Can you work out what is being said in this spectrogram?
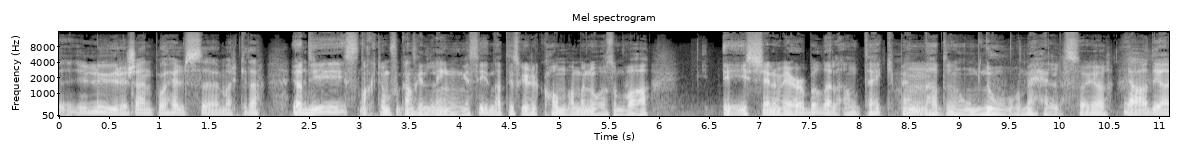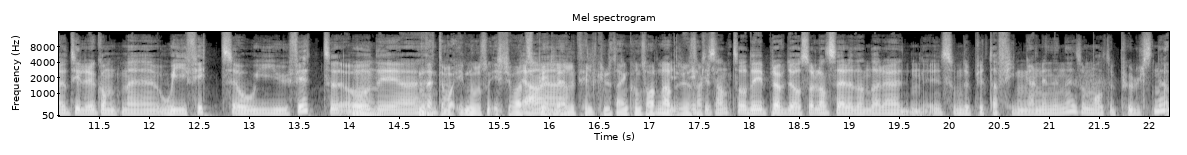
lurer seg inn på helsemarkedet. Ja, de snakket om for ganske lenge siden at de skulle komme med noe som var ikke en wearable eller antake, men Mm. det hadde noe, noe med helse å gjøre. Ja, de har jo tidligere kommet med WeFit og WeUFit, og Mm. de Men dette var noe som ikke var et Ja, spill eller tilknyttet en konsoll, hadde de jo Ikke sant? Og de prøvde jo også å lansere den der eh, som du putta fingeren din inn i, som målte pulsen din. Ja,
